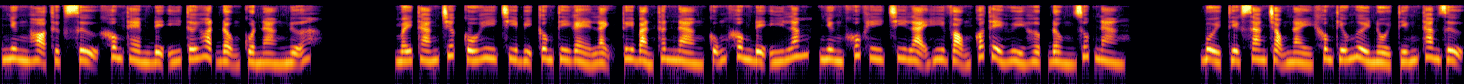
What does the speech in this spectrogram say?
nhưng họ thực sự không thèm để ý tới hoạt động của nàng nữa. Mấy tháng trước Cố Hi Chi bị công ty ghẻ lạnh tuy bản thân nàng cũng không để ý lắm, nhưng Khúc Hi Chi lại hy vọng có thể hủy hợp đồng giúp nàng. Buổi tiệc sang trọng này không thiếu người nổi tiếng tham dự,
